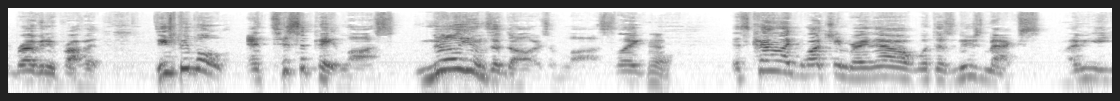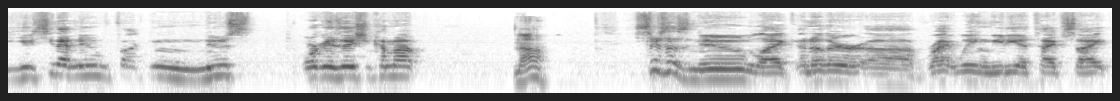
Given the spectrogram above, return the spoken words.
revenue profit. These people anticipate loss, millions of dollars of loss. Like Yeah. it's kind of like watching right now with this Newsmax. I mean, you seen that new fucking news organization come up? No, There's this new like another uh, right wing media type site.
